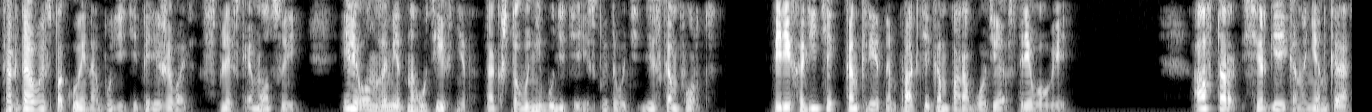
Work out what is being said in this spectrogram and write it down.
когда вы спокойно будете переживать всплеск эмоций, или он заметно утихнет, так что вы не будете испытывать дискомфорт, переходите к конкретным практикам по работе с тревогой. Автор Сергей Кононенко,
